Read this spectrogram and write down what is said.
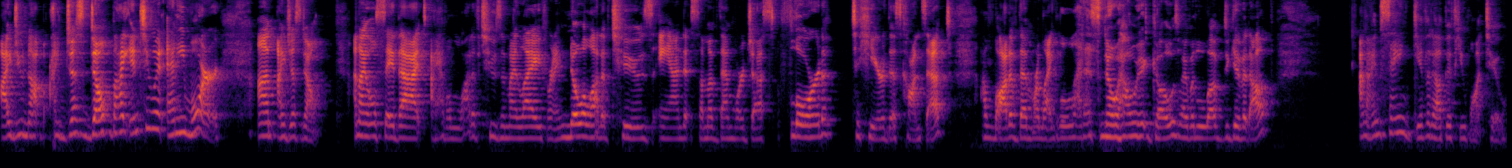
I do not, I just don't buy into it anymore. Um, I just don't. And I will say that I have a lot of twos in my life, or I know a lot of twos, and some of them were just floored to hear this concept. A lot of them were like, let us know how it goes. I would love to give it up. And I'm saying, give it up if you want to.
